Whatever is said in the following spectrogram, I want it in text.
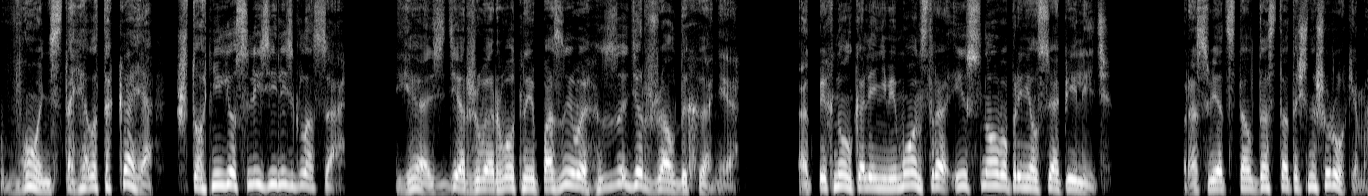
Вонь стояла такая, что от нее слезились глаза. Я, сдерживая рвотные позывы, задержал дыхание. Отпихнул коленями монстра и снова принялся пилить. Просвет стал достаточно широким.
